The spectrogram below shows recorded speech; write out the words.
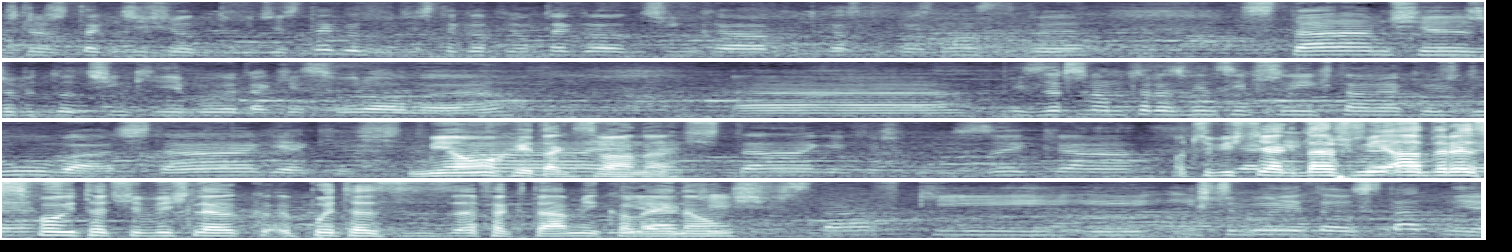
myślę, że tak gdzieś od 20-25 odcinka podcastu bez nazwy, staram się, żeby te odcinki nie były takie surowe. E, I zaczynam coraz więcej przy nich tam jakoś dłubać, tak? Jakieś Miąchy tak zwane. Jakaś, tak, jakaś muzyka. Oczywiście jak jakieś dasz mi adres swój, to ci wyślę płytę z, z efektami kolejną. Jakieś wstawki i, i szczególnie te ostatnie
